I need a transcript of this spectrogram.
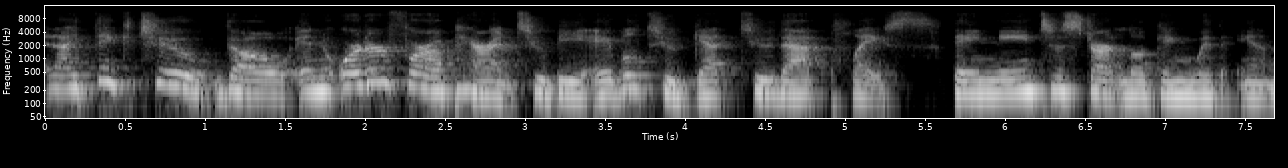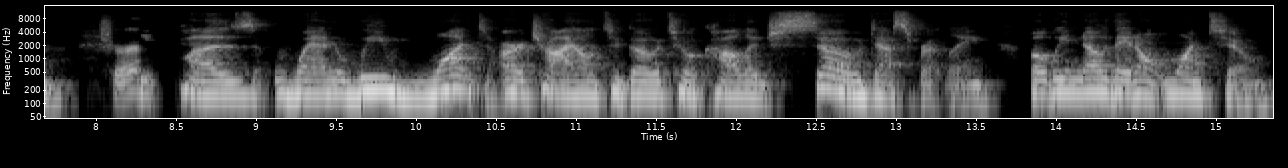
and I think too though in order for a parent to be able to get to that place they need to start looking within. Sure. Because when we want our child to go to a college so desperately but we know they don't want to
